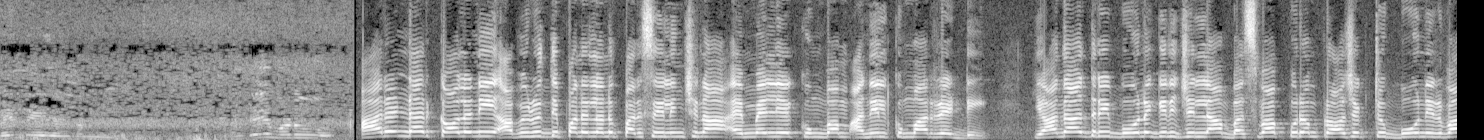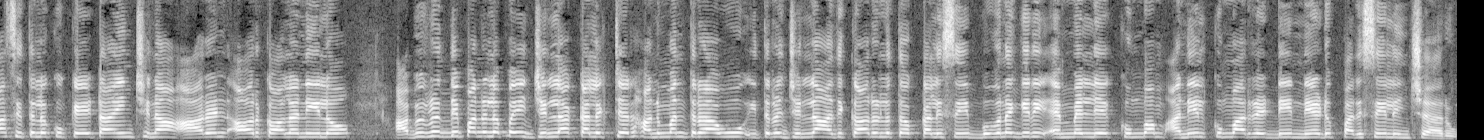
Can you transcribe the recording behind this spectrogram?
బెండ్ ఏజ్ ఆర్ఎన్ఆర్ కాలనీ అభివృద్ధి పనులను పరిశీలించిన ఎమ్మెల్యే కుంభం అనిల్ కుమార్ రెడ్డి. యాదాద్రి భువనగిరి జిల్లా బస్వాపురం ప్రాజెక్టు భూ నిర్వాసితులకు కేటాయించిన ఆర్ ఆర్ కాలనీలో అభివృద్ధి పనులపై జిల్లా కలెక్టర్ హనుమంతరావు ఇతర జిల్లా అధికారులతో కలిసి భువనగిరి ఎమ్మెల్యే కుంభం అనిల్ కుమార్ రెడ్డి నేడు పరిశీలించారు.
